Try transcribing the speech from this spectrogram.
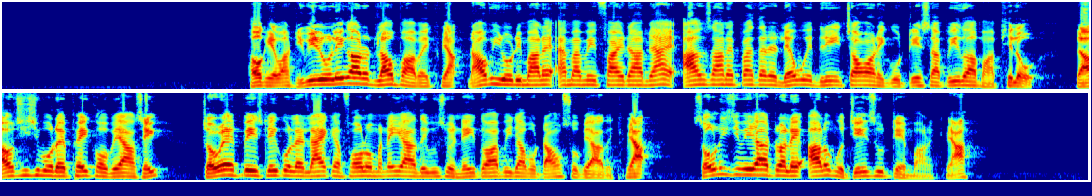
ဟုတ်ကဲ့ပါဒီဗီဒီယိုလေးကတော့ဒီလောက်ပါပဲခင်ဗျနောက်ဗီဒီယိုဒီမှာလည်း MMA Fighter များရဲ့အားကစားနဲ့ပတ်သက်တဲ့လက်ဝဲသတင်းအကြောင်းအရာတွေကိုတင်ဆက်ပေးသွားမှာဖြစ်လို့လောက်ကြည့်ရှိဖို့လည်းဖိတ်ခေါ်ပါရစေကျွန်တော်ရဲ့ page လေးကိုလည်း like and follow မနေရသေးဘူးဆိုရင်နေသွားပေးကြဖို့တောင်းဆိုပါရစေခင်ဗျဆုံးဖြတ်ကြည့်ပေးတာအတွက်လည်းအားလုံးကိုကျေးဇူးတင်ပါတယ်ခင်ဗျ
